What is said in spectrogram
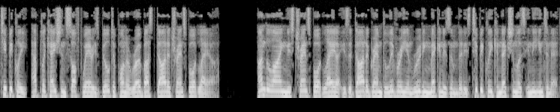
Typically, application software is built upon a robust data transport layer. Underlying this transport layer is a datagram delivery and routing mechanism that is typically connectionless in the Internet.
